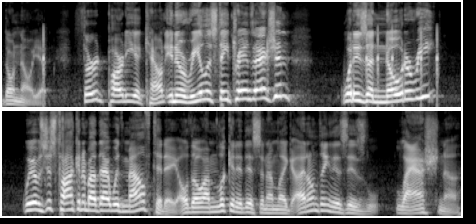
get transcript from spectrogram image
Don't know yet. Third party account in a real estate transaction? What is a notary? We was just talking about that with Mouth today. Although I'm looking at this and I'm like, I don't think this is Lashna.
